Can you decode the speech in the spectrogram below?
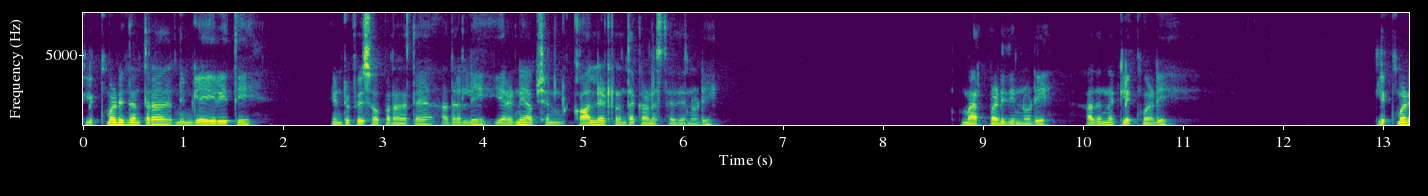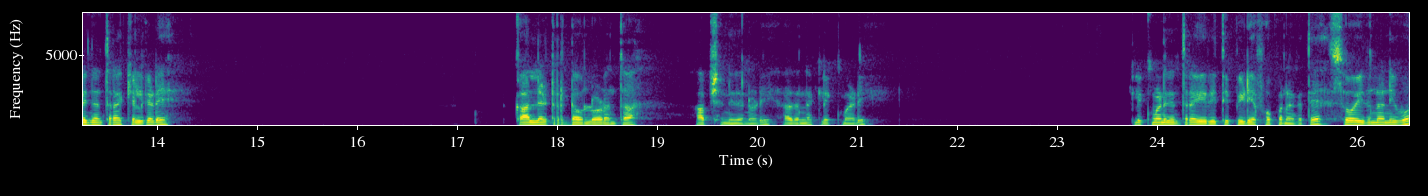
ಕ್ಲಿಕ್ ಮಾಡಿದ ನಂತರ ನಿಮಗೆ ಈ ರೀತಿ ಇಂಟರ್ಫೇಸ್ ಓಪನ್ ಆಗುತ್ತೆ. ಅದರಲ್ಲಿ ಎರಡನೇ ಆಪ್ಷನ್ ಕಾಲ್ ಲೆಟ್ರ್ ಅಂತ ಕಾಣಿಸ್ತಾ ಇದೆ ನೋಡಿ. ಮಾರ್ಕ್ ಮಾಡಿದ್ದೀನಿ ನೋಡಿ. ಅದನ್ನು ಕ್ಲಿಕ್ ಮಾಡಿ. ಕ್ಲಿಕ್ ಮಾಡಿದ ನಂತರ ಕೆಳಗಡೆ ಕಾಲ್ ಲೆಟ್ರ್ ಡೌನ್ಲೋಡ್ ಅಂತ ಆಪ್ಷನ್ ಇದೆ ನೋಡಿ. ಅದನ್ನು ಕ್ಲಿಕ್ ಮಾಡಿ. ಕ್ಲಿಕ್ ಮಾಡಿದ ನಂತರ ಈ ರೀತಿ ಪಿ ಡಿ ಎಫ್ ಓಪನ್ ಆಗುತ್ತೆ. ಸೊ ಇದನ್ನು ನೀವು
